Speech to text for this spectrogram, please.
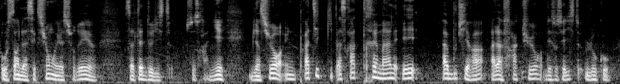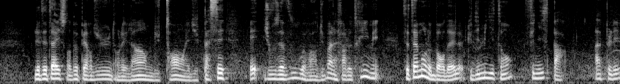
au sein de la section et assurer euh, sa tête de liste. Ce sera nié, bien sûr, une pratique qui passera très mal et aboutira à la fracture des socialistes locaux. Les détails sont un peu perdus dans les limbes du temps et du passé, et je vous avoue avoir du mal à faire le tri, mais c'est tellement le bordel que des militants finissent par appeler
